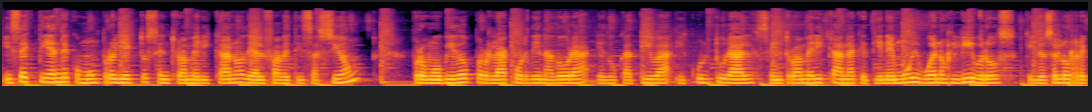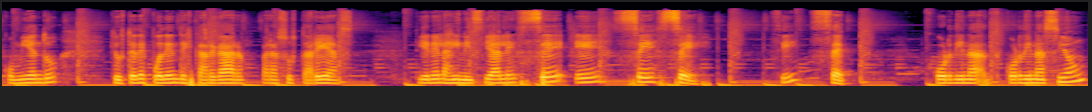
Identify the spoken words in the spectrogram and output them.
y se extiende como un proyecto centroamericano de alfabetización promovido por la Coordinadora Educativa y Cultural Centroamericana, que tiene muy buenos libros que yo se los recomiendo que ustedes pueden descargar para sus tareas. Tiene las iniciales CECC, ¿sí? CEP, Coordinación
